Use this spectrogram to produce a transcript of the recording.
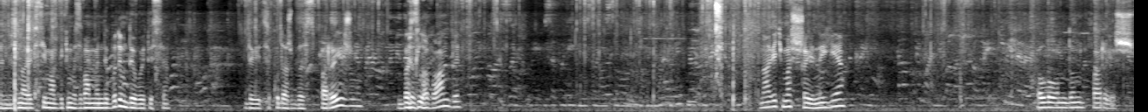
Я не знаю, всі, мабуть, ми з вами не будемо дивитися. Дивіться, куди ж без Парижу, без лаванди. Навіть машини є. Лондон, Париж.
